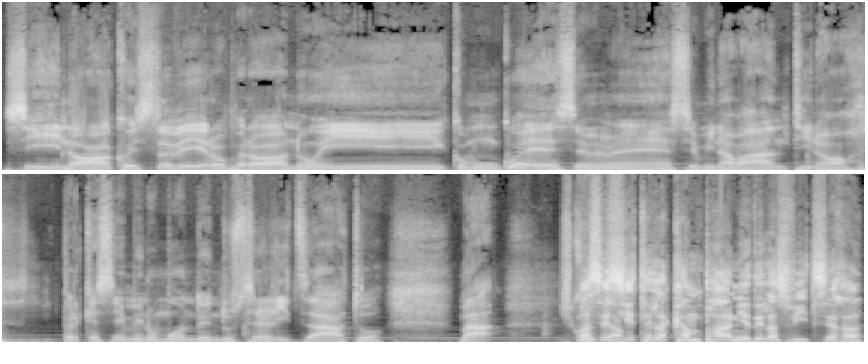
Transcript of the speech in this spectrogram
Sì, no, questo è vero, però noi comunque siamo, siamo in avanti, no? Perché siamo in un mondo industrializzato. Ma, Ma scusa, se siete la campagna della Svizzera,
